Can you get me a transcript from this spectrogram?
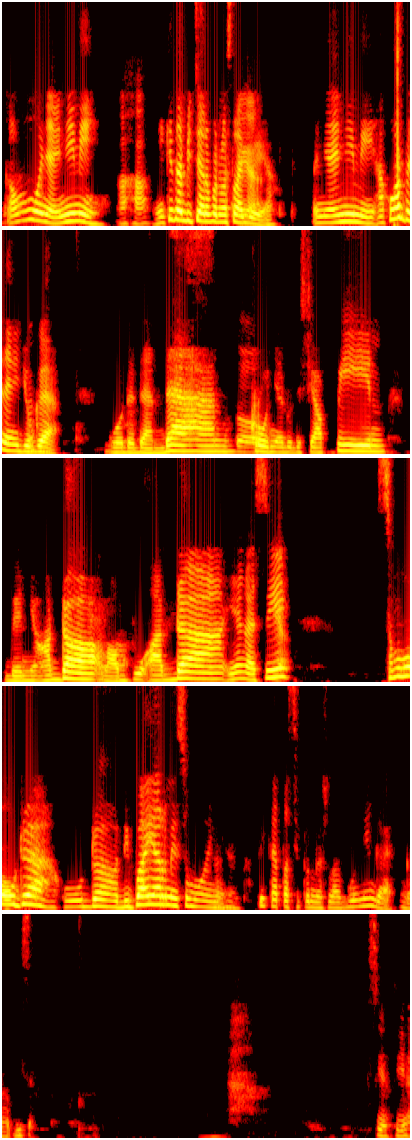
Kamu mau nyanyi nih. Aha. Ini kita bicara penulis lagu Iya. ya. Penyanyi nih. Aku kan penyanyi juga. Gue udah dandan, Betul. krunya udah disiapin, bandnya ada, lampu ada, ya nggak sih? Iya. Semua udah, udah dibayar nih semuanya. Mhm. Tapi kata si penulis lagunya nggak nggak bisa Sia-sia.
